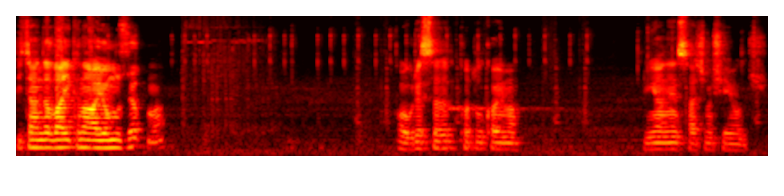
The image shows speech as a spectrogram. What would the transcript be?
Bir tane de Lycan'a ayomuz yok mu? Ogress'e de kotul koymam. Dünyanın en saçma şeyi olur.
